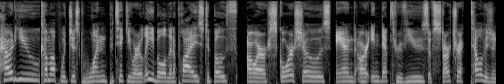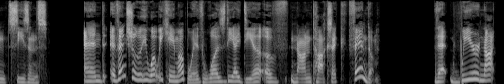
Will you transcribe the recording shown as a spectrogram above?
how do you come up with just one particular label that applies to both our score shows and our in depth reviews of Star Trek television seasons? And eventually, what we came up with was the idea of non toxic fandom. That we're not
